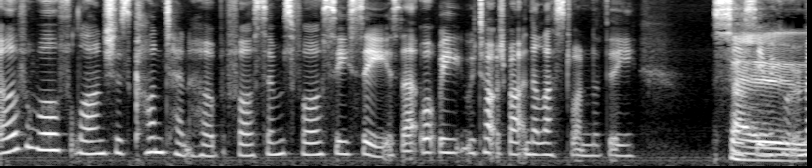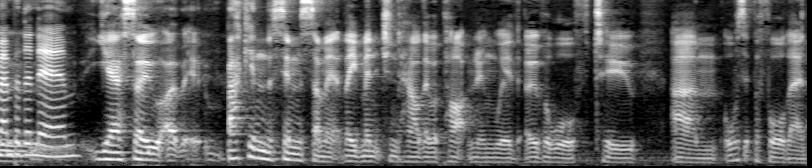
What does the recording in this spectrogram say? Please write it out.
Overwolf launches content hub for Sims 4 CC. Is that what we, we talked about in the last one of the? So couldn't remember the name. Yeah, so uh, back in the Sims Summit, they mentioned how they were partnering with Overwolf to, um, or was it before then?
